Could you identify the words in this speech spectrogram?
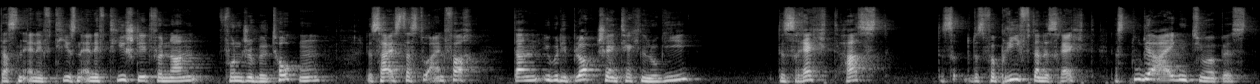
Das sind NFTs. Ein NFT steht für Non-Fungible Token. Das heißt, dass du einfach dann über die Blockchain-Technologie das Recht hast, das, das verbrieft dann das Recht, dass du der Eigentümer bist.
